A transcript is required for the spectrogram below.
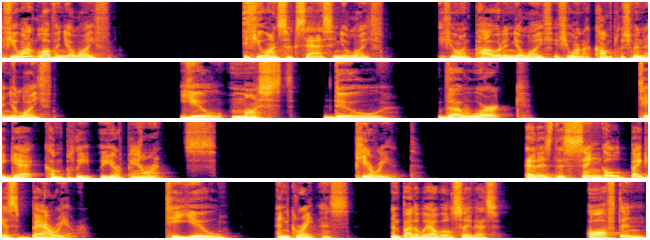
If you want love in your life, if you want success in your life, if you want power in your life, if you want accomplishment in your life, you must do the work to get complete with your parents. Period. It is the single biggest barrier to you and greatness. And by the way, I will say this often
